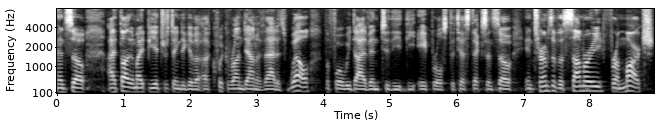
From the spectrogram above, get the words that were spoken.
And so I thought it might be interesting to give a, a, quick rundown of that as well before we dive into the, the April statistics. And so, in terms of the summary from March,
